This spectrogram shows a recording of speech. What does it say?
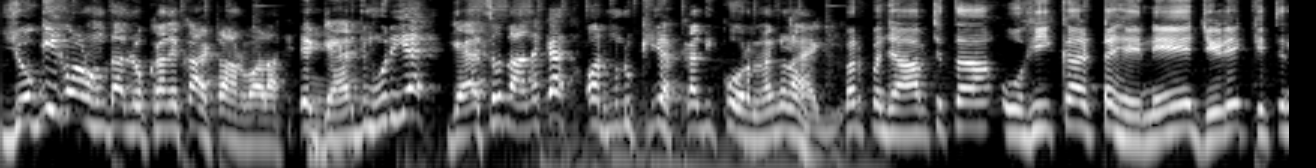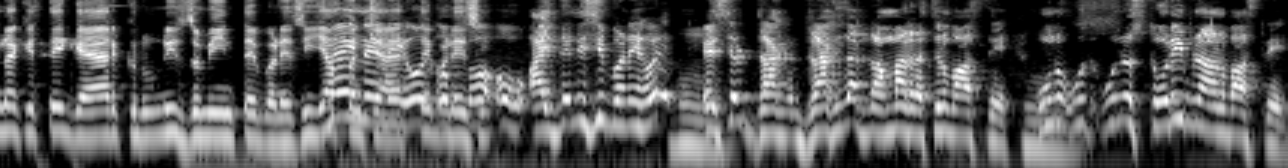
ਯੋਗੀ ਕੌਣ ਹੁੰਦਾ ਲੋਕਾਂ ਦੇ ਘਰ ਢਾਣ ਵਾਲਾ? ਇਹ। ਗੈਰ ਜਮਹੂਰੀ ਹੈ ਗੈਰ ਸੰਵਿਧਾਨਕ ਹੈ ਔਰ ਮਨੁੱਖੀ ਹੱਕਾਂ ਦੀ ਘੋਰ ਲੰਘਣਾ ਹੈਗੀ ਪਰ ਪੰਜਾਬ 'ਚ ਤਾਂ ਉਹੀ ਘਰ ਢਹੇ ਨੇ ਜਿਹੜੇ ਕਿਤੇ ਨਾ ਕਿਤੇ ਗੈਰ ਕਾਨੂੰਨੀ ਜ਼ਮੀਨ ਤੇ ਬਣੇ ਸੀ ਜਾਂ ਪੰਚਾਇਤ ਤੇ ਬਣੇ ਸੀ। ਉਹ ਅੱਜ ਦੇ ਨਹੀਂ ਸੀ ਬਣੇ ਹੋਏ। ਸਿਰਫ ਡਰਗ ਦਾ ਡਰਾਮਾ ਰਚਣ ਵਾਸਤੇ। ਉਹਨੂੰ ਉਹ- ਉਹਨੂੰ ਸਟੋਰੀ ਬਣਾਉਣ ਵਾਸਤੇ।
